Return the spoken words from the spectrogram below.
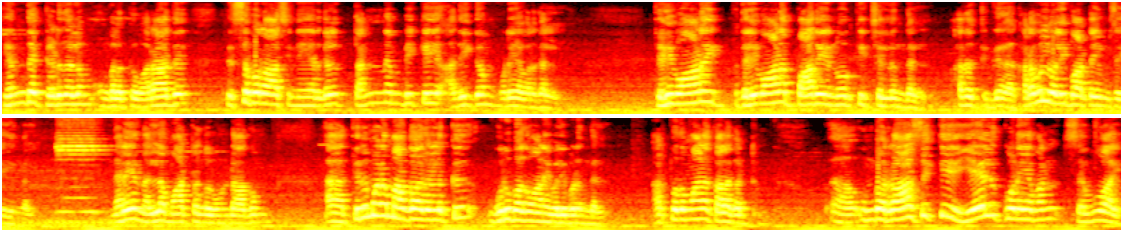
எந்த கெடுதலும் உங்களுக்கு வராது. ரிஷபராசி நேயர்கள் தன்னம்பிக்கை அதிகம் உடையவர்கள். தெளிவான தெளிவான பாதையை நோக்கி செல்லுங்கள். அதற்கு க- கடவுள் வழிபாட்டையும் செய்யுங்கள். நிறைய நல்ல மாற்றங்கள் உண்டாகும். திருமணமாகாதவர்களுக்கு குரு பகவானை வழிபடுங்கள். அற்புதமான காலகட்டம். உங்கள் ராசிக்கு ஏழு குடையவன் செவ்வாய்.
